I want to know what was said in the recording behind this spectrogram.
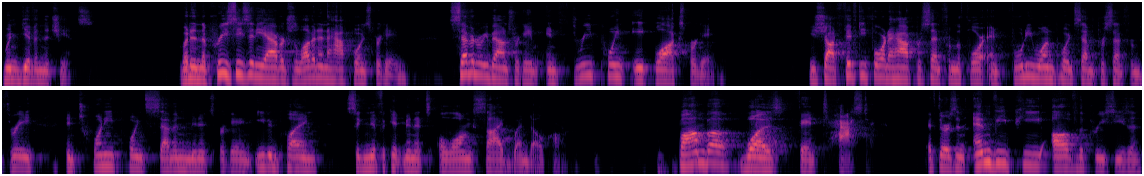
when given the chance. But in the preseason, he averaged 11 and a half points per game, seven rebounds per game, and 3.8 blocks per game. He shot 54.5% from the floor and 41.7% from three in 20.7 minutes per game, even playing significant minutes alongside Wendell Carter. Bamba was fantastic. If there's an MVP of the preseason,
